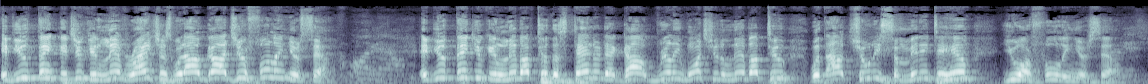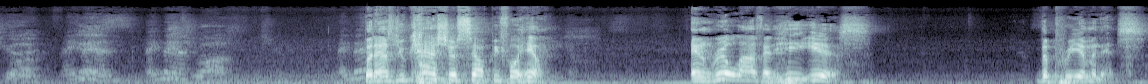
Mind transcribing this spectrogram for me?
If you think that you can live righteous without God, you're fooling yourself. If you think you can live up to the standard that God really wants you to live up to without truly submitting to Him, you are fooling yourself. amen amen But as you cast yourself before Him and realize that He is the preeminence,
